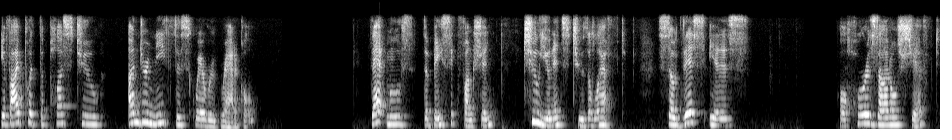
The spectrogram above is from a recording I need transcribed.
if I put the plus 2 underneath the square root radical, that moves the basic function two units to the left. So this is a horizontal shift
